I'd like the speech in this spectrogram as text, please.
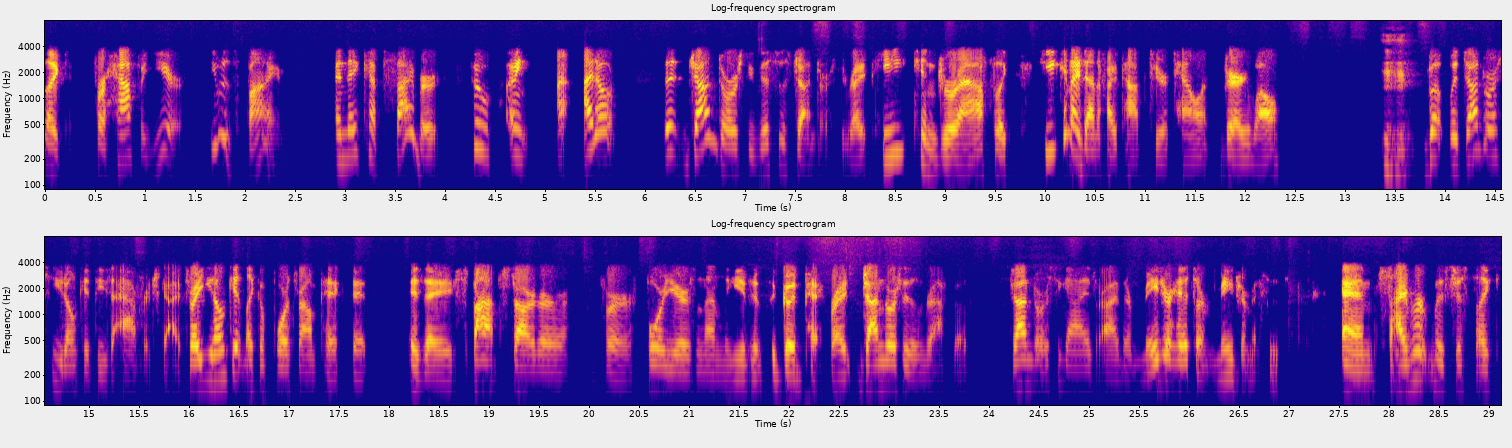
like for half a year. He was fine, and they kept Seibert, who I mean, I, I don't. John Dorsey. This was John Dorsey, right? He can draft like he can identify top tier talent very well. Mm-hmm. But with John Dorsey, you don't get these average guys, right? You don't get like a fourth round pick that is a spot starter for four years and then leaves. It's a good pick, right? John Dorsey doesn't draft those. John Dorsey guys are either major hits or major misses. And Seibert was just like,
